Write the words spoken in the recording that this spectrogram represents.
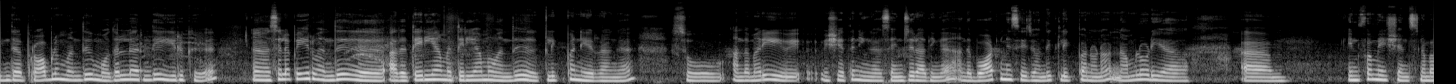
இந்த ப்ராப்ளம் வந்து முதல்ல இருந்தே இருக்குது சில பேர் வந்து அதை தெரியாமல் தெரியாமல் வந்து கிளிக் பண்ணிடுறாங்க. ஸோ அந்த மாதிரி விஷயத்த நீங்கள் செஞ்சிடாதீங்க. அந்த பாட் மெசேஜ் வந்து கிளிக் பண்ணோன்னா நம்மளுடைய இன்ஃபர்மேஷன்ஸ் நம்ம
